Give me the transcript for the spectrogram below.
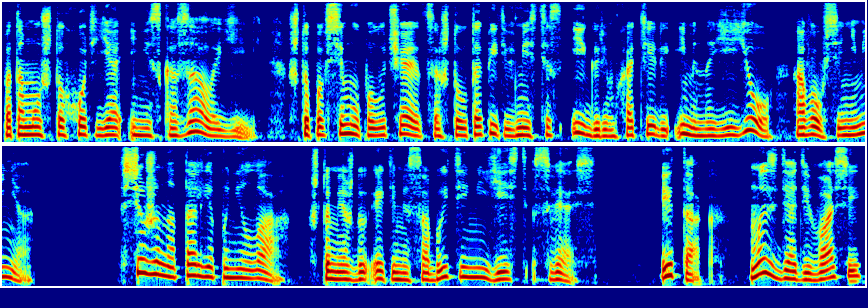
Потому что хоть я и не сказала ей, что по всему получается, что утопить вместе с Игорем хотели именно ее, а вовсе не меня, все же Наталья поняла, что между этими событиями есть связь. Итак, мы с дядей Васей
